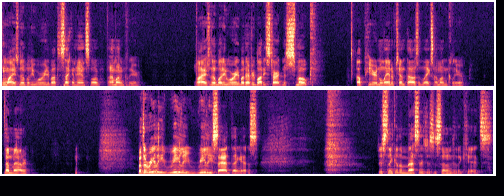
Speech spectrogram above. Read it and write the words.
And why is nobody worried about the secondhand smoke? I'm unclear. Why is nobody worried about everybody starting to smoke up here in the land of 10,000 lakes? I'm unclear. Doesn't matter. but the really, really, really sad thing is just think of the message this is sending to the kids.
